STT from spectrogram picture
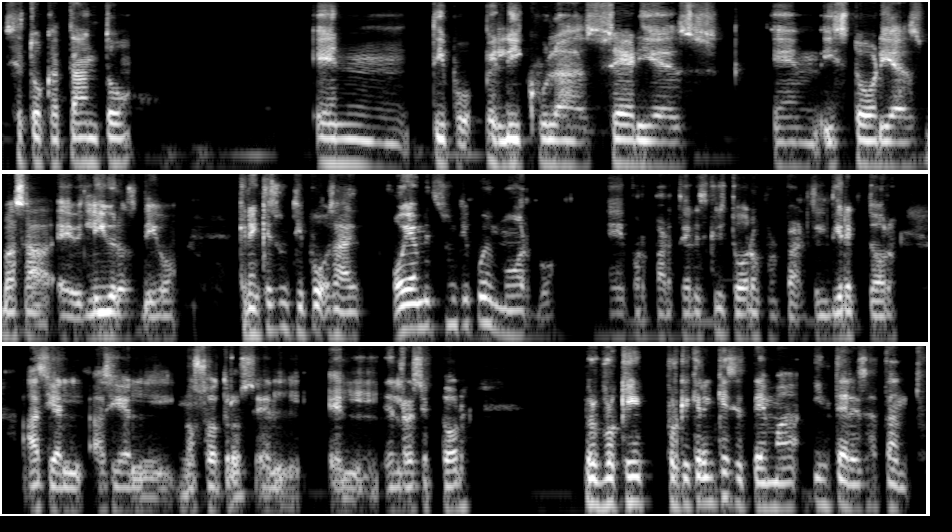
se toca tanto en tipo películas, series, en historias basadas, eh, libros, digo? ¿Creen que es un tipo, o sea, obviamente es un tipo de morbo eh, por parte del escritor o por parte del director hacia, el, hacia el, nosotros, el, el, el receptor? Pero ¿por qué, ¿por qué creen que ese tema interesa tanto?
